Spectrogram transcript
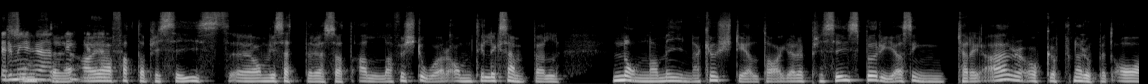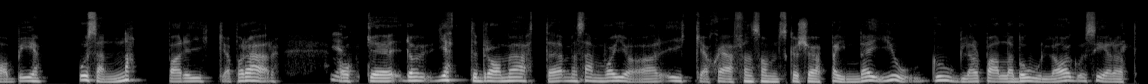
Är du med hur jag tänker? Ja, jag fattar precis. Eh, om vi sätter det så att alla förstår. Om till exempel någon av mina kursdeltagare precis börjar sin karriär och öppnar upp ett AB och sen nappar ICA på det här. Yeah. Och eh, de, jättebra möte, men sen vad gör ICA-chefen som ska köpa in dig? Jo, googlar på alla bolag och ser att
